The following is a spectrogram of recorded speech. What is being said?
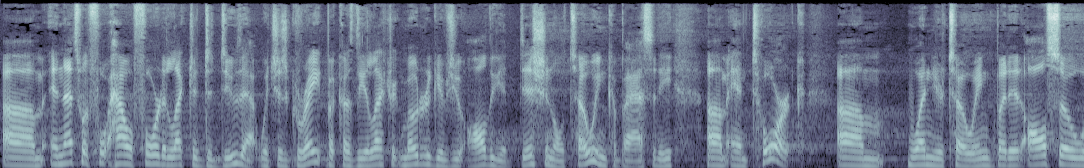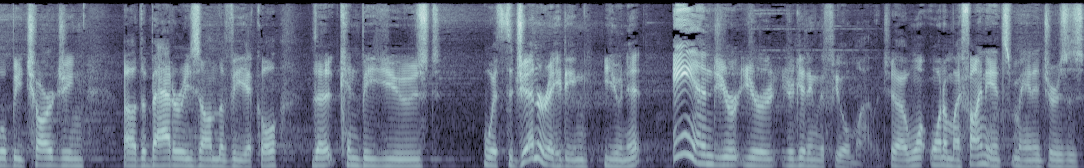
Um, and that's what for, how Ford elected to do that, which is great because the electric motor gives you all the additional towing capacity um, and torque um, when you're towing, but it also will be charging uh, the batteries on the vehicle that can be used with the generating unit and you're you're you're getting the fuel mileage. Uh, one, of my finance managers is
